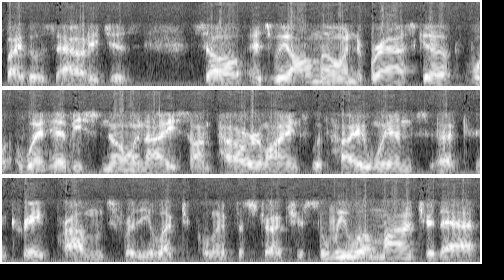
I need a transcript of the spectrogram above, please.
by those outages. So, as we all know in Nebraska, wet, heavy snow and ice on power lines with high winds uh, can create problems for the electrical infrastructure. So, we will monitor that.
